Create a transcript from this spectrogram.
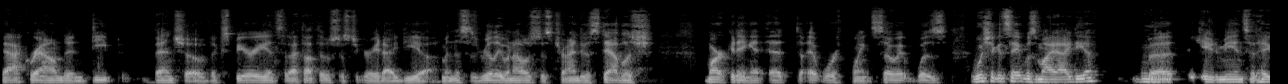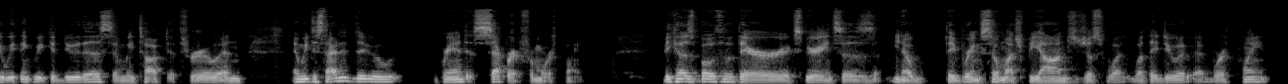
background and deep bench of experience that I thought that was just a great idea. And this is really when I was just trying to establish marketing at, at, at WorthPoint. So it was, I wish I could say it was my idea, but mm-hmm. they came to me and said, Hey, we think we could do this. And we talked it through and and we decided to brand it separate from WorthPoint because both of their experiences, you know, they bring so much beyond just what, what they do at, at WorthPoint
